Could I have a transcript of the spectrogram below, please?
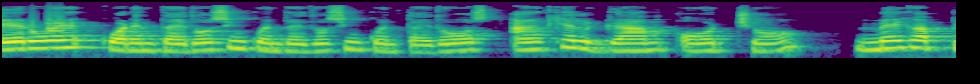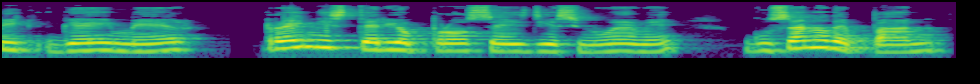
Héroe 425252, Ángel Gam 8, Megapic Gamer, Rey Misterio Pro 619, Gusano de Pan,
